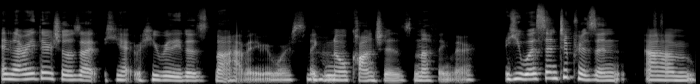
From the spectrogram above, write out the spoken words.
And that right there shows that he he really does not have any remorse, like mm-hmm. no conscience, nothing there. He was sent to prison. Um,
